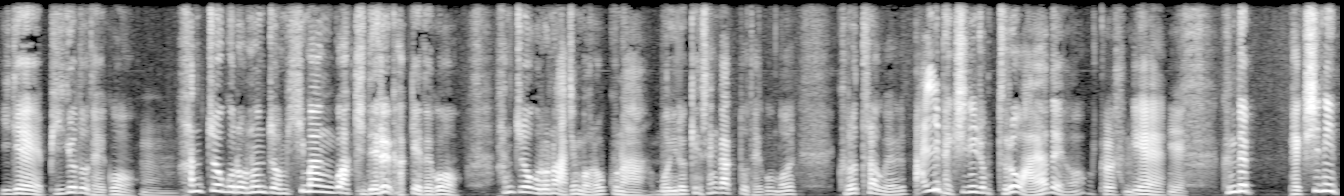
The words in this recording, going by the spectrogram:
이게 비교도 되고 음. 한쪽으로는 좀 희망과 기대를 갖게 되고 한쪽으로는 아직 멀었구나. 뭐 이렇게 생각도 되고 뭐 그렇더라고요. 빨리 백신이 좀 들어와야 돼요. 그렇습니다. 예. 예. 근데 백신이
